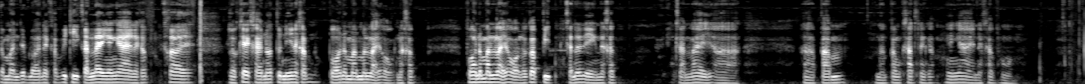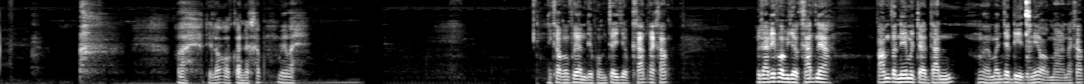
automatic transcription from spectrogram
น้ำมันเรียบร้อยนะครับ วิธีการไล่ง่าย ๆ นะครับค่อยเราแค่คลายน็อตตัวนี้นะครับ พอน้ำมันมันไหลออกนะครับ พอน้ำมันไหลออกแล้วก็ปิดแค่นั้นเองนะครับ การไล่อ่าอ่าปั๊มน้ำปั๊มคัดนะครับ ง่าย ๆ นะครับผมเอ้ยเดี๋ยวเราออกก่อนนะครับไม่ไหวนี่ครับเพื่อนๆเดี๋ยวผมจะเหยียบคัดนะครับ เวลาที่ผมเหยียบคัดเนี่ย ปั๊มตัวนี้มันจะดันมันจะดีตัวนี้ออกมานะครับ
